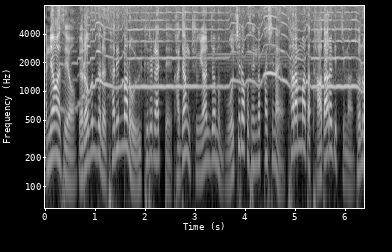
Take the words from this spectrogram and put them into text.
안녕하세요. 여러분들은 살인마로 울티를 할 때 가장 중요한 점은 무엇이라고 생각하시나요? 사람마다 다 다르겠지만 저는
